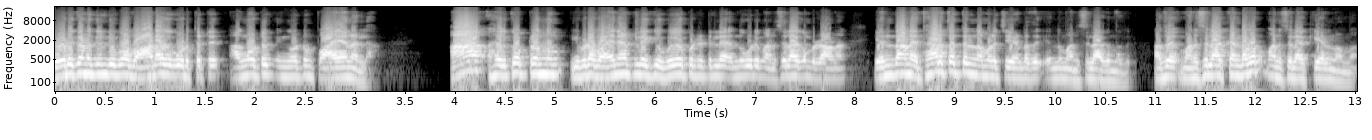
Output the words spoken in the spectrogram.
കോടിക്കണക്കിന് രൂപ വാടക കൊടുത്തിട്ട് അങ്ങോട്ടും ഇങ്ങോട്ടും പായാനല്ല. ആ ഹെലികോപ്റ്റർ ഒന്നും ഇവിടെ വയനാട്ടിലേക്ക് ഉപയോഗപ്പെട്ടിട്ടില്ല എന്നുകൂടി മനസ്സിലാക്കുമ്പോഴാണ് എന്താണ് യഥാർത്ഥത്തിൽ നമ്മൾ ചെയ്യേണ്ടത് എന്ന് മനസ്സിലാകുന്നത്. അത് മനസ്സിലാക്കേണ്ടവർ മനസ്സിലാക്കിയാൽ നന്ന്.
